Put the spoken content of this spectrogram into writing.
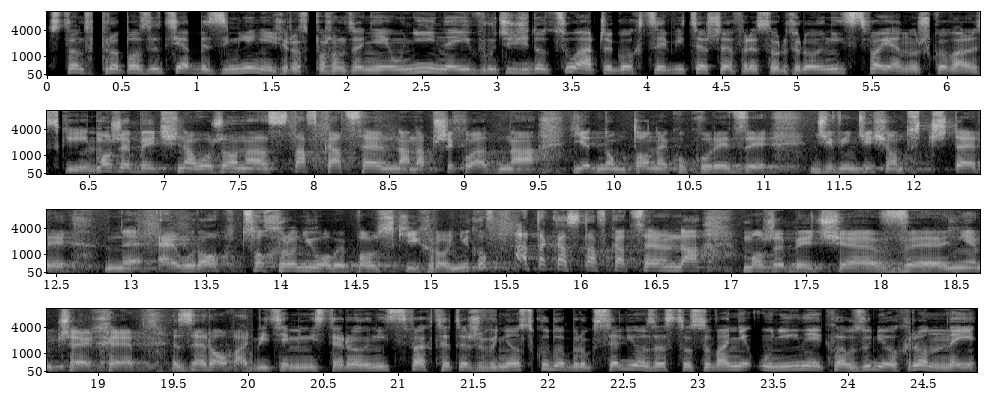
Stąd propozycja, by zmienić rozporządzenie unijne i wrócić do cła, czego chce wiceszef resortu rolnictwa Janusz Kowalski. Może być nałożona stawka celna na przykład na jedną tonę kukurydzy 94 euro, co chroniłoby polskich rolników, a taka stawka celna może być e, w Niemczech e, zerowa. Wiceminister rolnictwa chce też wniosku do Brukseli o zastosowanie unijnej klauzuli ochronnej.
